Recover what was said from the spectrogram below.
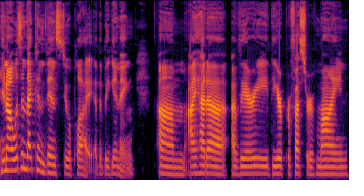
you know, I wasn't that convinced to apply at the beginning. Um, I had a, a very dear professor of mine,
